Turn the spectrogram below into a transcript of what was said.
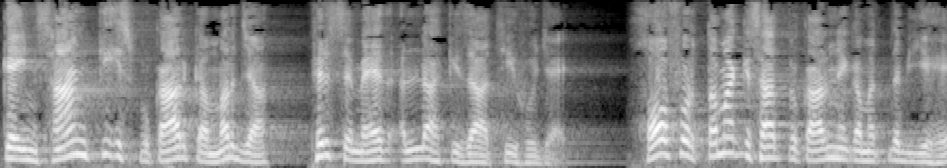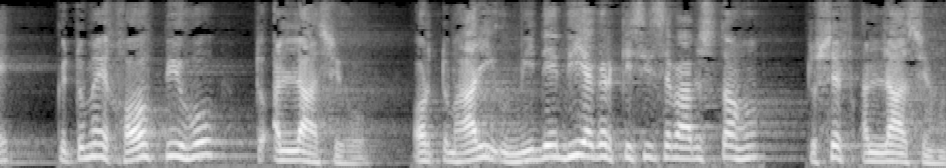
کہ انسان کی اس پکار کا مرجع پھر سے محض اللہ کی ذات ہی ہو جائے۔ خوف اور تما کے ساتھ پکارنے کا مطلب یہ ہے کہ تمہیں خوف بھی ہو تو اللہ سے ہو، اور تمہاری امیدیں بھی اگر کسی سے وابستہ ہوں تو صرف اللہ سے ہوں۔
